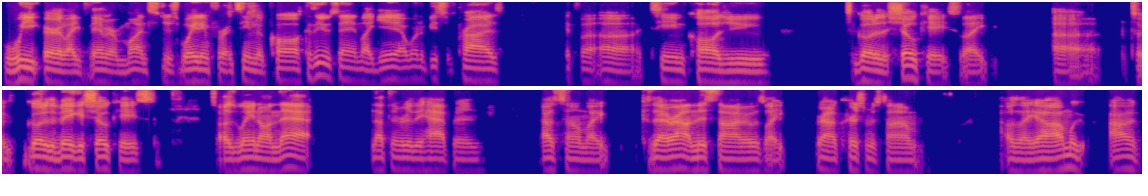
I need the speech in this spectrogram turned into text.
week or like damn or months just waiting for a team to call because he was saying like yeah I wouldn't be surprised if a, team calls you to go to the showcase, like uh to go to the Vegas showcase. So I was waiting on that. Nothing really happened. I was telling him, like because around this time it was like around Christmas time. I was like, yeah, I'm gonna I'll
